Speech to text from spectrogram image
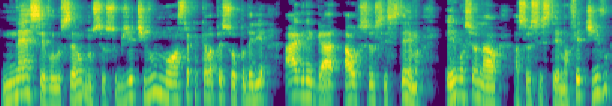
nessa evolução, no seu subjetivo, mostra que aquela pessoa poderia agregar ao seu sistema emocional, ao seu sistema afetivo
